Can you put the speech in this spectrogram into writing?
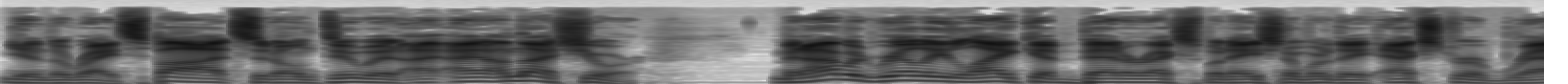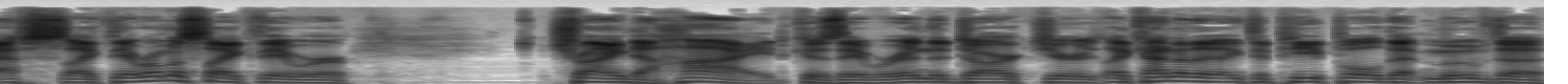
you know the right spot, so don't do it." I, I, I'm not sure. I mean, I would really like a better explanation of what are the extra refs. Like they were almost like they were trying to hide because they were in the dark. Like kind of the, like the people that move the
